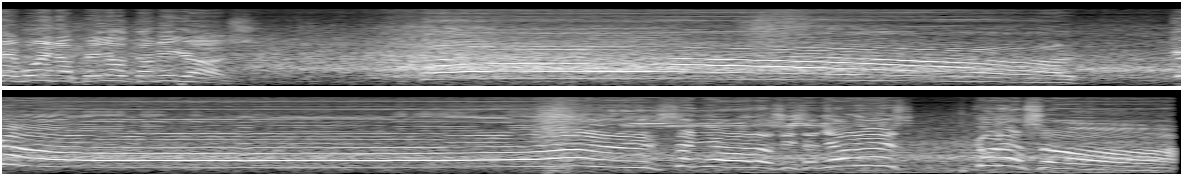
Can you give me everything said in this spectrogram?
¡Qué buena pelota, amigos! ¡Gol! ¡Gol! Señoras y señores, ¡golazo!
